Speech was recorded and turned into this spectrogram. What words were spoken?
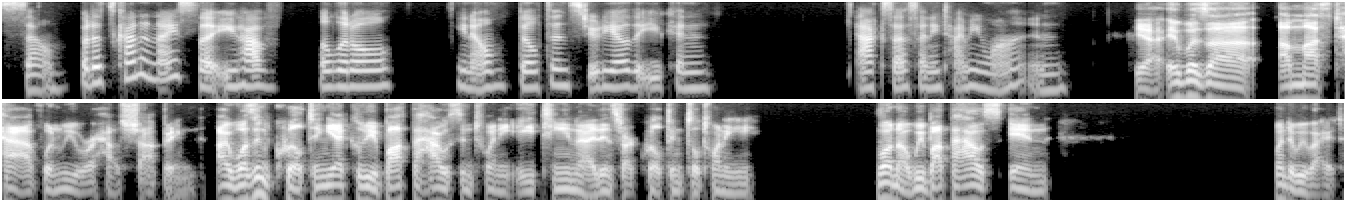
so, but it's kind of nice that you have a little, you know, built in studio that you can access anytime you want. And yeah, it was a, a must have when we were house shopping. I wasn't quilting yet because we bought the house in 2018. I didn't start quilting till 20. Well, no, we bought the house in. When did we buy it?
